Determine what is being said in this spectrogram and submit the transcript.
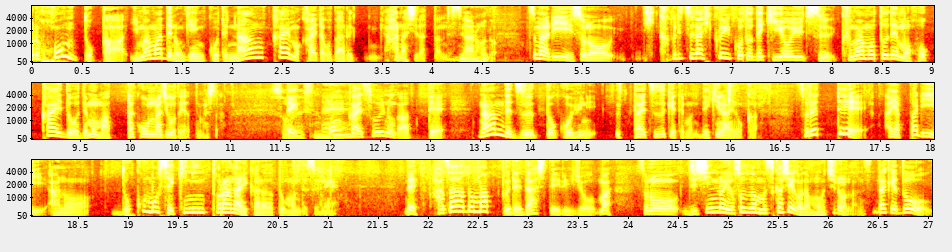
これ本とか今までの原稿で何回も書いたことある話だったんですよ。なるほど。つまり、その、確率が低いことで企業誘致する、熊本でも北海道でも全く同じことをやってました。そうですね。今回そういうのがあって、なんでずっとこういうふうに訴え続けてもできないのか。それって、あやっぱり、あの、どこも責任取らないからだと思うんですよね。で、ハザードマップで出している以上、まあ、その、地震の予測が難しいことはもちろんなんです。だけど、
